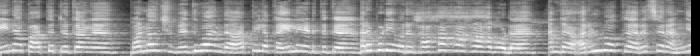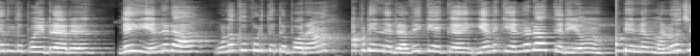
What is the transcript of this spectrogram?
மீனா பார்த்துட்டு இருக்காங்க மனோஜ் மெதுவா அந்த ஆப்பிள கையில எடுத்துக்க. மறுபடியும் ஒரு ஹஹா ஹஹாவோட அந்த அருள்வாக்கு அரசர் அங்கிருந்து போயிடுறாரு. டேய் என்னடா? உனக்கு கொடுத்துட்டு போறான்? அப்படின்னு ரவி கேட்க எனக்கு என்னடா தெரியும்? அப்படின்னு மனோஜ்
